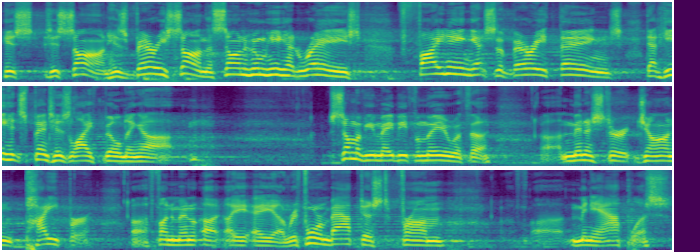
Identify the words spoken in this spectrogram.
his, his son, his very son, the son whom he had raised, fighting against the very things that he had spent his life building up. Some of you may be familiar with the uh, minister John Piper. a fundamental, uh, a, a, Reformed Baptist from uh, Minneapolis.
